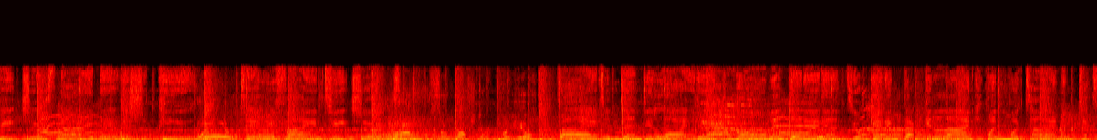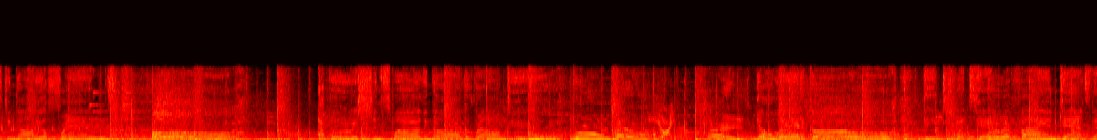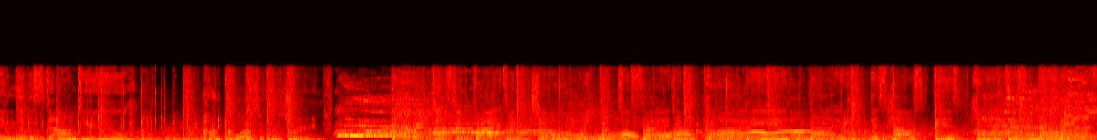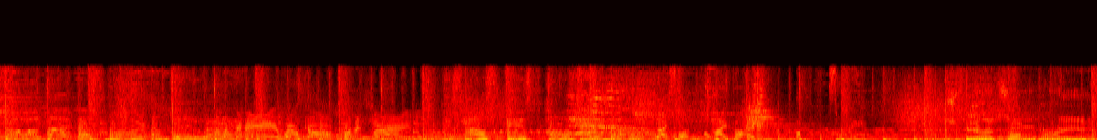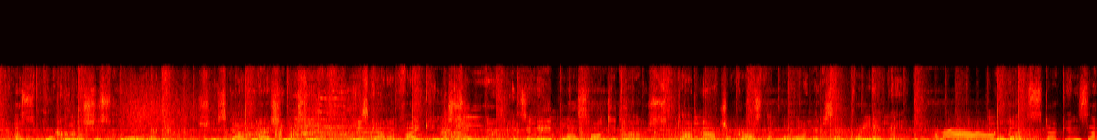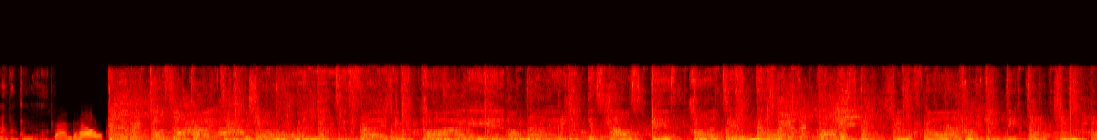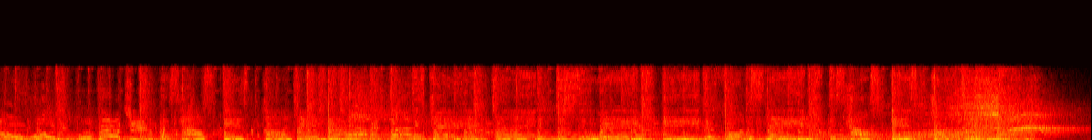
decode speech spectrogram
nightmarish appeal. Terrifying teachers, So gosh darn real. frightened and delighted. The moment that it ends, you're getting back in line one more time and texting all your friends. Oh, apparitions swirling all around you. Boo! Yoink. Hey! Nowhere to go. They do a terrifying I'm classically trained. Every ghost and frightened, showing up to frighten, partying all night. This house is haunted now. So invite us more and get a ride. Hey, welcome! Come inside! This house is haunted. Nice one. High five. Oh, sorry. Spirits on parade, a spookalicious horde. She's got gnashing teeth, he's got a Viking sword. It's an A plus haunted house, top notch across the board, except for Libby, Hello? who got stuck inside a gourd. Send help.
